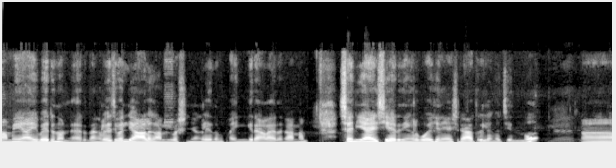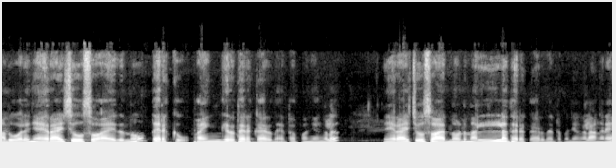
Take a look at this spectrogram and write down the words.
സമയമായി വരുന്നുണ്ടായിരുന്നു. ഞങ്ങൾ വെച്ച് വലിയ ആൾ കാണില്ല പക്ഷേ ഞങ്ങൾ ചെന്നപ്പോൾ ഭയങ്കര ആളായിരുന്നു. കാരണം ശനിയാഴ്ചയായിരുന്നു ഞങ്ങൾ പോയത്. ശനിയാഴ്ച രാത്രിയിൽ അങ്ങ് ചെന്നു. അതുപോലെ ഞായറാഴ്ച ദിവസമായിരുന്നു തിരക്ക്. ഭയങ്കര തിരക്കായിരുന്നു കേട്ടോ. അപ്പം ഞങ്ങൾ ഞായറാഴ്ച ദിവസം ആയിരുന്നുകൊണ്ട് നല്ല തിരക്കായിരുന്നു കേട്ടോ. അപ്പം ഞങ്ങൾ അങ്ങനെ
